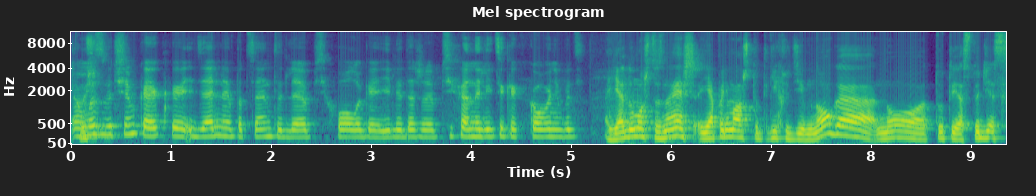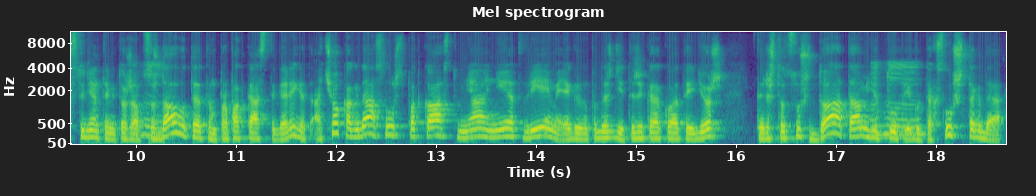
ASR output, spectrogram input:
А мы звучим как идеальные пациенты для психолога или даже психоаналитика какого-нибудь. Я думал, что, знаешь, я понимал, что таких людей много, но тут я студи... со студентами тоже mm-hmm. обсуждал вот это, про подкасты, говорит, говорят, а что, когда слушать подкаст, у меня нет времени. Я говорю, ну подожди, ты же когда куда-то идешь, ты же что-то слушаешь, да, там YouTube. Mm-hmm. Я говорю, так слушай тогда.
